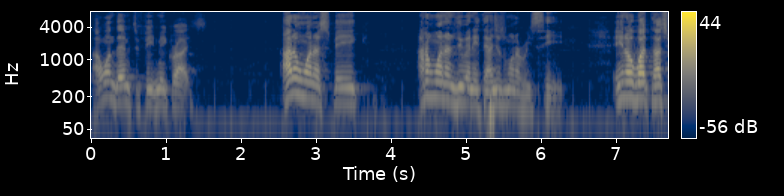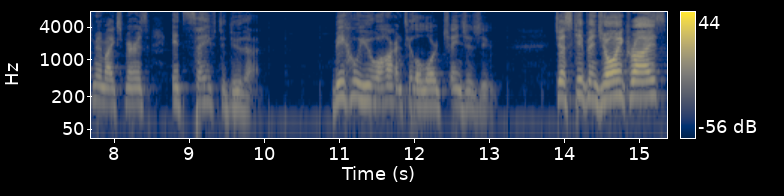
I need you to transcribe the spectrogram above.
I want them to feed me Christ. I don't want to speak. I don't want to do anything. I just want to receive. And you know what touched me in my experience? It's safe to do that. Be who you are until the Lord changes you. Just keep enjoying Christ,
